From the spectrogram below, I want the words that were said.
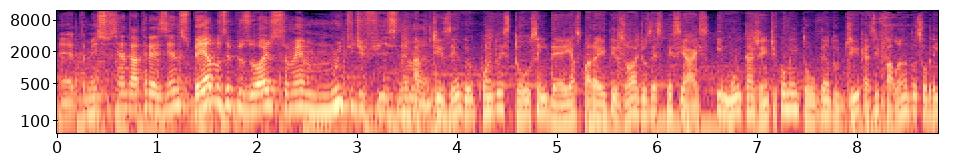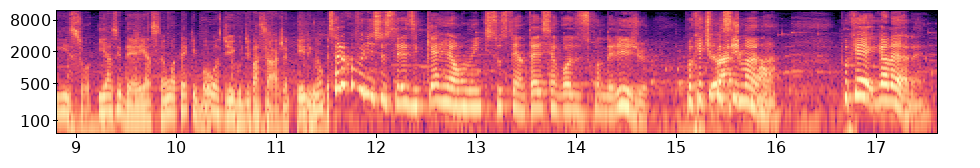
É, também sustentar 300 belos episódios também é muito difícil, né, mano? Dizendo eu quando estou sem ideias para episódios especiais, e muita gente comentou dando dicas e falando sobre isso, e as ideias são até que boas digo de passagem, ele não Será que o Vinícius 13 quer realmente sustentar esse negócio do esconderijo? Porque, tipo Eu assim, acho que mano... não. Porque, galera...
